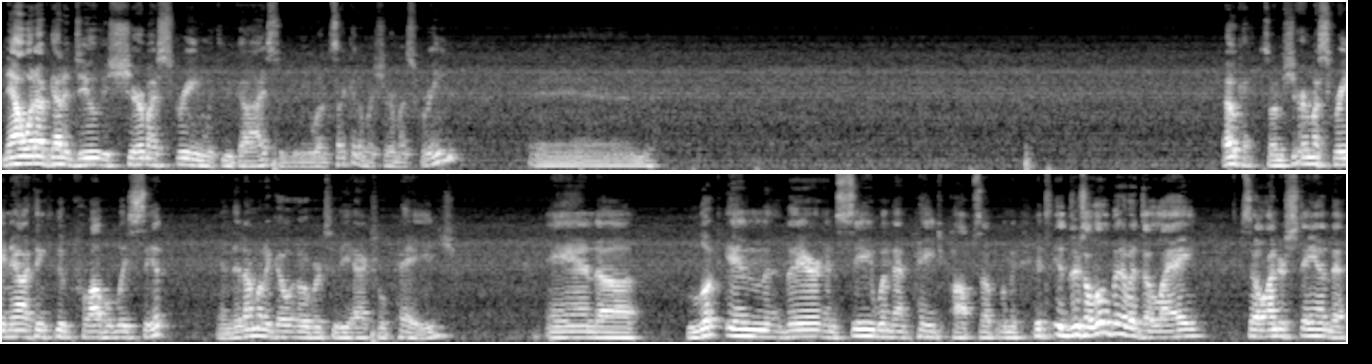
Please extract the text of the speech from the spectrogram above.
Now what I've got to do is share my screen with you guys so give me one second I'm gonna share my screen. And okay so I'm sharing my screen now I think you could probably see it. And then I'm going to go over to the actual page. And uh, look in there and see when that page pops up. Let me, it's, it, there's a little bit of a delay so understand that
